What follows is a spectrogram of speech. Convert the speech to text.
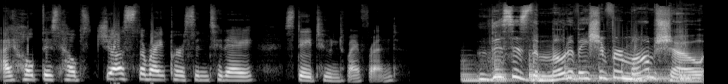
I hope this helps just the right person today. Stay tuned, my friend. This is the Motivation for Moms Show,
